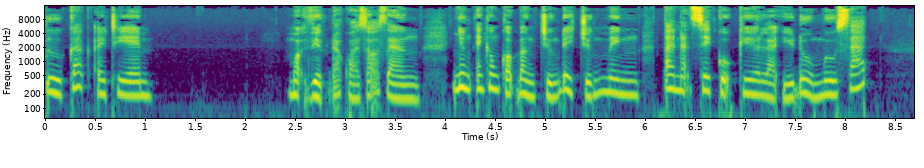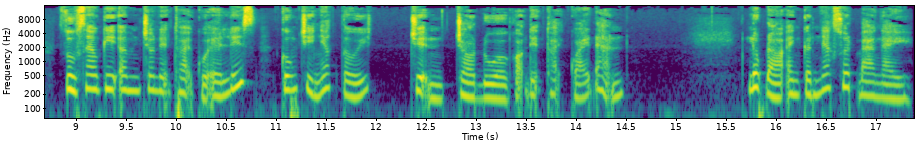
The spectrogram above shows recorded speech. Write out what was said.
từ các ATM. Mọi việc đã quá rõ ràng, nhưng anh không có bằng chứng để chứng minh tai nạn xe cộ kia là ý đồ mưu sát. Dù sao ghi âm trong điện thoại của Alice cũng chỉ nhắc tới chuyện trò đùa gọi điện thoại quái đản. Lúc đó anh cân nhắc suốt 3 ngày,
